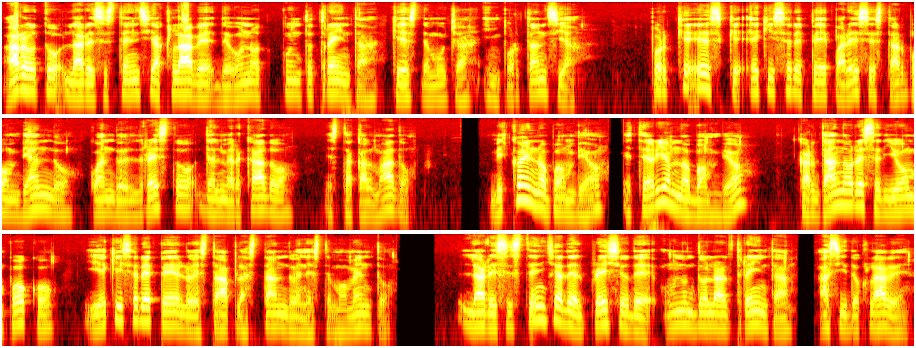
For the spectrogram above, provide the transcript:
Ha roto la resistencia clave de 1.30 que es de mucha importancia. ¿Por qué es que XRP parece estar bombeando cuando el resto del mercado está calmado? Bitcoin no bombeó, Ethereum no bombeó, Cardano recedió un poco y XRP lo está aplastando en este momento. La resistencia del precio de $1.30 ha sido clave,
